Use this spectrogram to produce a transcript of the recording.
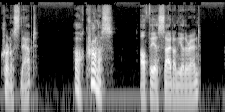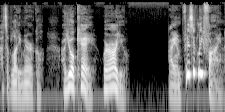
Cronus snapped. Oh, Cronus. Althea sighed on the other end. That's a bloody miracle. Are you okay? Where are you? I am physically fine.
